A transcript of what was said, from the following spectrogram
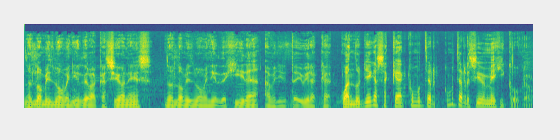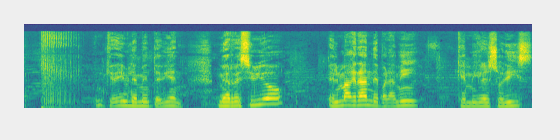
No es lo mismo venir de vacaciones, no es lo mismo venir de gira a venirte a vivir acá. Cuando llegas acá, ¿cómo te, cómo te recibe México, cabrón? increíblemente bien. Me recibió el más grande para mí, que es Miguel Solís.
